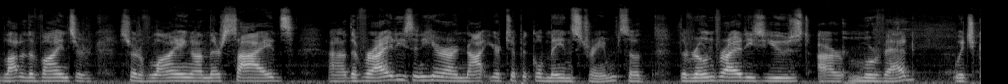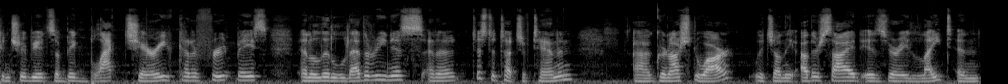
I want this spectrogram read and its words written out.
a lot of the vines are sort of lying on their sides. Uh, the varieties in here are not your typical mainstream. So the Rhone varieties used are Mourvedre, which contributes a big black cherry kind of fruit base and a little leatheriness and a, just a touch of tannin. Uh, Grenache Noir, which on the other side is very light and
